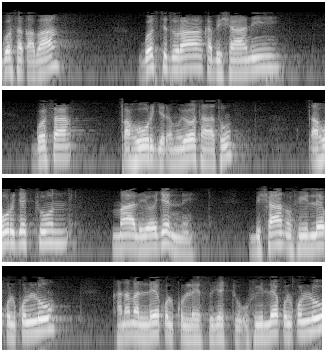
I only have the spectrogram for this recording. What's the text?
gosa qabaa gosti duraa ka bishaanii gosa xahuur jedhamu yoo taatu xahuur jechuun maali yoo jenne bishaan ufiillee qulqulluu ka namallee qulqulleessu jechuu. Ufiillee qulqulluu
